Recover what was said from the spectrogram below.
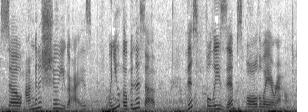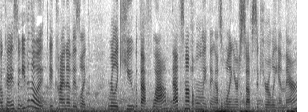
So I'm gonna show you guys, when you open this up, this fully zips all the way around, okay? So even though it, it kind of is like really cute with that flap, that's not the only thing that's holding your stuff securely in there.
